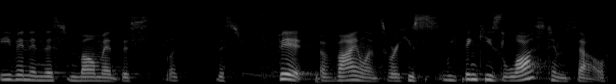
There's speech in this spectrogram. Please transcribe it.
even in this moment, this like this fit of violence where he's we think he's lost himself.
